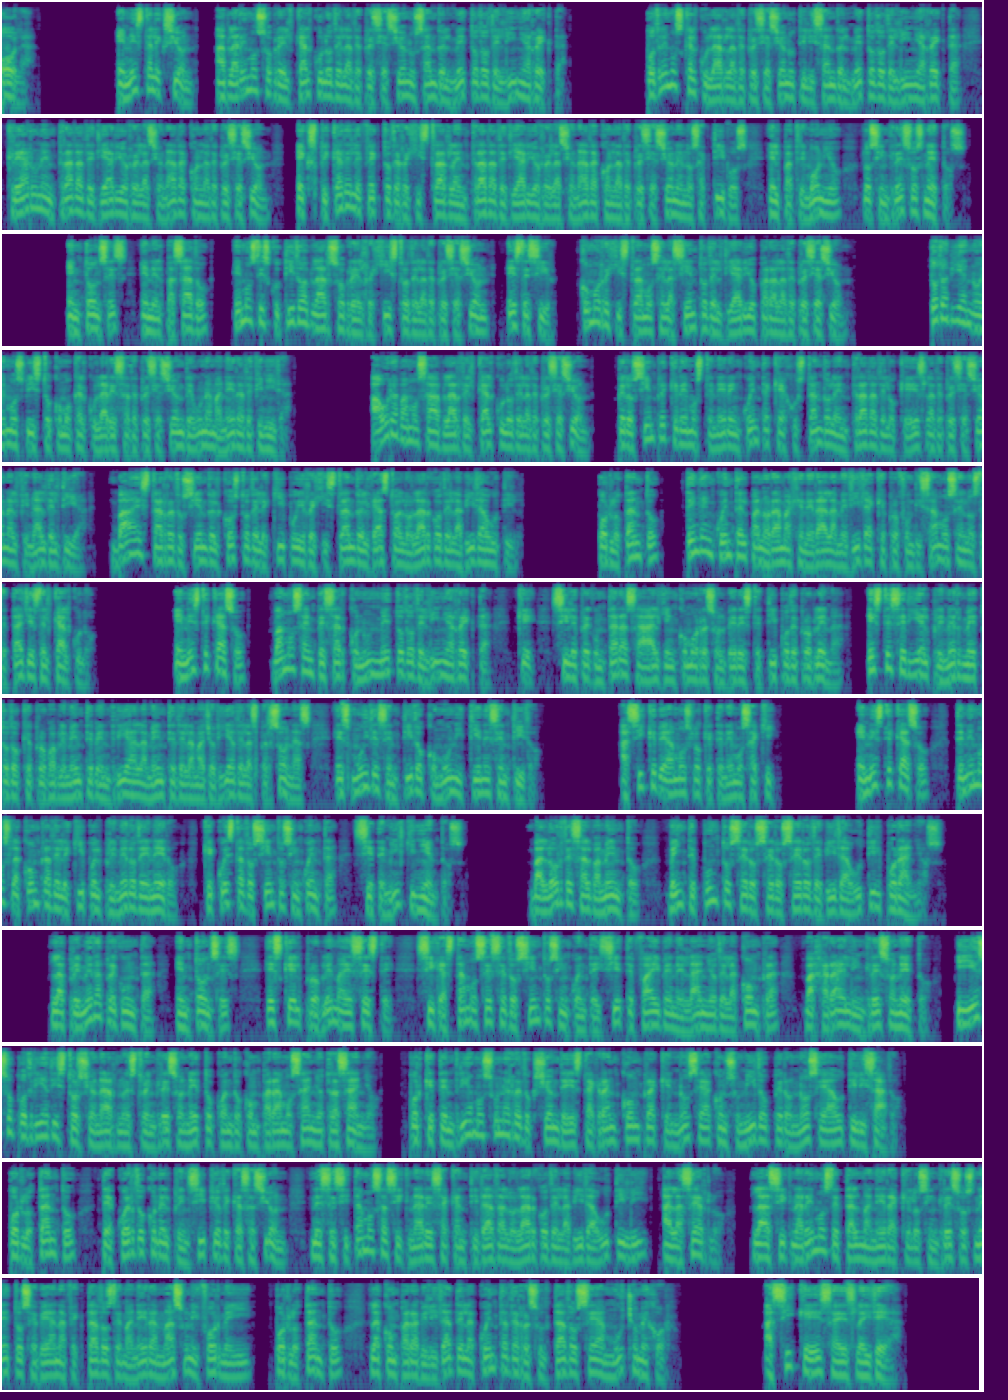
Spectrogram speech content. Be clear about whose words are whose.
Speaker 1: Hola. En esta lección, hablaremos sobre el cálculo de la depreciación usando el método de línea recta. Podremos calcular la depreciación utilizando el método de línea recta, crear una entrada de diario relacionada con la depreciación, explicar el efecto de registrar la entrada de diario relacionada con la depreciación en los activos, el patrimonio, los ingresos netos. Entonces, en el pasado, hemos discutido hablar sobre el registro de la depreciación, es decir, cómo registramos el asiento del diario para la depreciación. Todavía no hemos visto cómo calcular esa depreciación de una manera definida. Ahora vamos a hablar del cálculo de la depreciación, pero siempre queremos tener en cuenta que ajustando la entrada de lo que es la depreciación al final del día, va a estar reduciendo el costo del equipo y registrando el gasto a lo largo de la vida útil. Por lo tanto, tenga en cuenta el panorama general a medida que profundizamos en los detalles del cálculo. En este caso, vamos a empezar con un método de línea recta, que, si le preguntaras a alguien cómo resolver este tipo de problema, este sería el primer método que probablemente vendría a la mente de la mayoría de las personas, es muy de sentido común y tiene sentido. Así que veamos lo que tenemos aquí. En este caso, tenemos la compra del equipo el primero de enero, que cuesta 250, 7500. Valor de salvamento, 20.000 de vida útil por años. La primera pregunta, entonces, es que el problema es este, si gastamos ese 257.5 en el año de la compra, bajará el ingreso neto, y eso podría distorsionar nuestro ingreso neto cuando comparamos año tras año, porque tendríamos una reducción de esta gran compra que no se ha consumido pero no se ha utilizado. Por lo tanto, de acuerdo con el principio de casación, necesitamos asignar esa cantidad a lo largo de la vida útil y, al hacerlo, la asignaremos de tal manera que los ingresos netos se vean afectados de manera más uniforme y, por lo tanto, la comparabilidad de la cuenta de resultados sea mucho mejor. Así que esa es la idea.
